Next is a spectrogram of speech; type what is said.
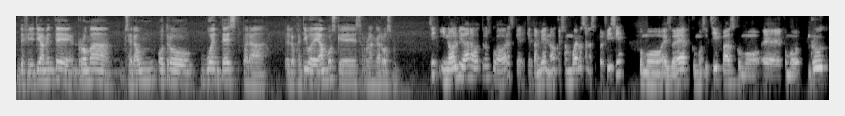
definitivamente Roma será un otro buen test para el objetivo de ambos, que es Roland Garros. Sí, y no olvidar a otros jugadores que, que, también, ¿no? Que son buenos en la superficie, como Esberet, como Tsitsipas, como, eh, como Ruth,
